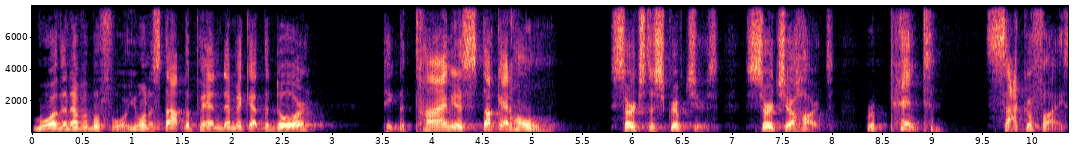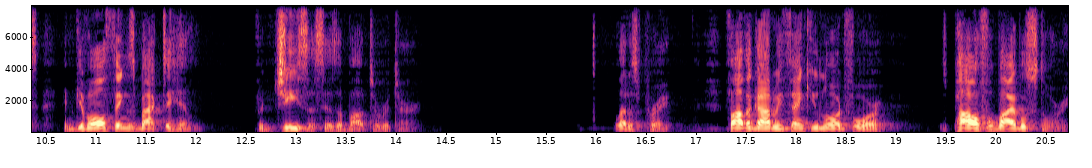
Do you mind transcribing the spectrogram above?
more than ever before. You want to stop the pandemic at the door? Take the time you're stuck at home, search the scriptures, search your heart, repent, sacrifice, and give all things back to Him, for Jesus is about to return. Let us pray. Father God, we thank you, Lord, for this powerful Bible story.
